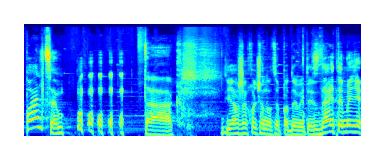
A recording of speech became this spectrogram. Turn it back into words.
пальцем. Так. Я вже хочу на це подивитись. Дайте мені,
